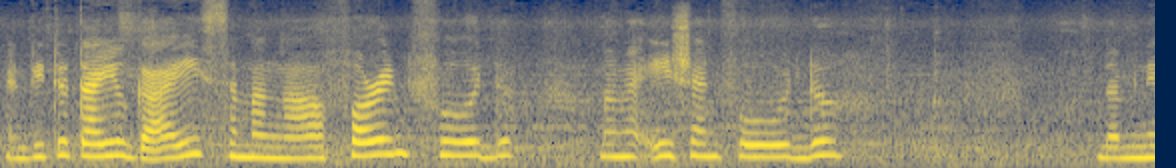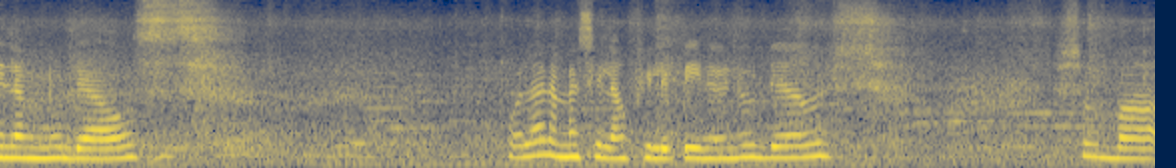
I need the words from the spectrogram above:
Nandito tayo guys sa mga foreign food, mga Asian food dami nilang noodles wala naman silang Filipino noodles suba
